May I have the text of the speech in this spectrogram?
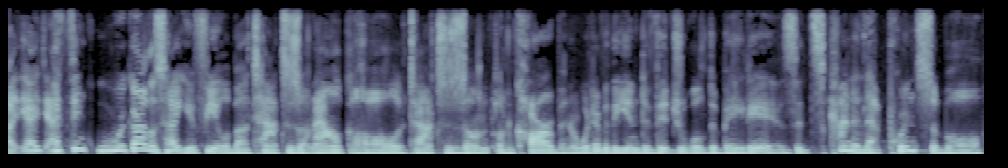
I, I, think, regardless how you feel about taxes on alcohol or taxes on, on carbon or whatever the individual debate is, it's kind of that principle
